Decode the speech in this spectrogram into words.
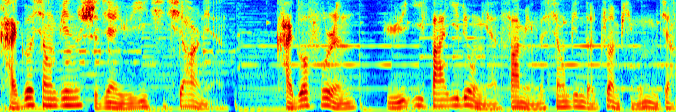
凯歌香槟始建于1772年，凯歌夫人。于1816年发明了香槟的转屏木架，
